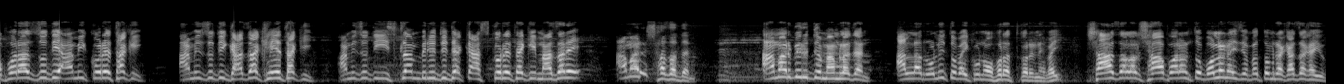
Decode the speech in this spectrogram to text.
অপরাধ যদি আমি করে থাকি, আমি যদি গাজা খেয়ে থাকি, আমি যদি ইসলাম বিরোধিতা কাজ করে থাকি মাজারে, আমার সাজা দেন। আমার বিরুদ্ধে মামলা দেন। আল্লাহর অলি তো ভাই কোনো অপরাধ করে না ভাই। শাহজালাল শাহপরান তো বলে নাই যে তোমরা গাঁজা খাইও।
